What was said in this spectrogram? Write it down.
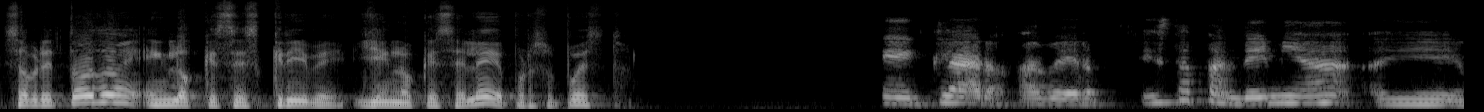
Sobre todo en lo que se escribe y en lo que se lee, por supuesto. Eh, claro, a ver, esta pandemia eh,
